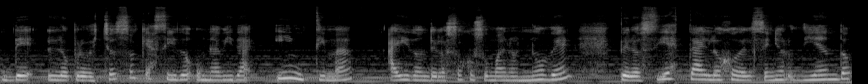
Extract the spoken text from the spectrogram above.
de lo provechoso que ha sido una vida íntima, ahí donde los ojos humanos no ven, pero sí está el ojo del Señor viendo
